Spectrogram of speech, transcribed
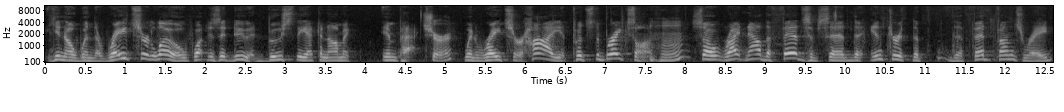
you know, when the rates are low, what does it do? It boosts the economic impact. Sure. When rates are high, it puts the brakes on. Hmm. So right now, the Feds have said the inter the the Fed funds rate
